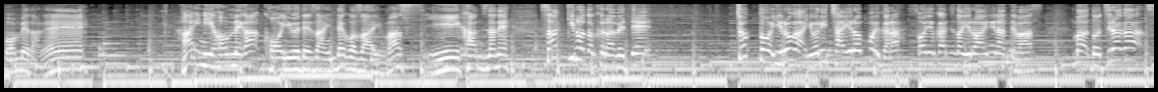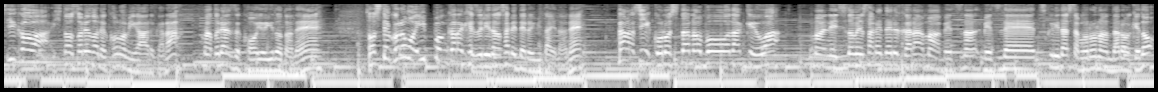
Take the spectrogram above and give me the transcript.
本目だね。はい2本目がこういうデザインでございます。いい感じだね。さっきのと比べてちょっと色がより茶色っぽいかなそういう感じの色合いになってます。まあどちらが好きかは人それぞれ好みがあるかなまあとりあえずこういう色だね。そしてこれも1本から削り出されてるみたいだね。ただしこの下の棒だけはまあネジ止めされてるからまあ別な別で作り出したものなんだろうけど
